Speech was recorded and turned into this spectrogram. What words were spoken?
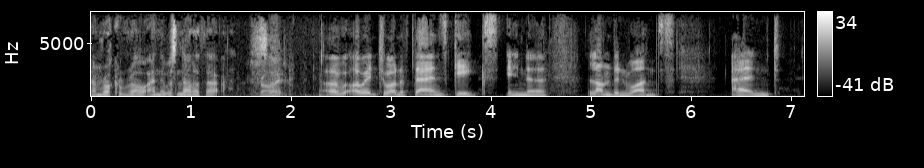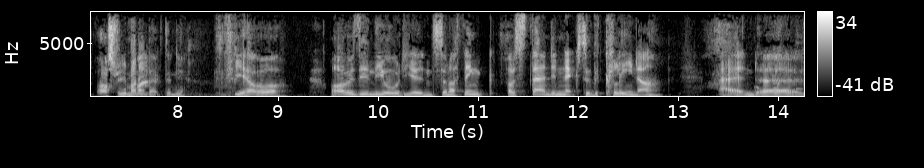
and rock and roll, and there was none of that. Right. So, I, I went to one of Dan's gigs in uh, London once, and asked for your money back, didn't you? yeah, well, I was in the audience, and I think I was standing next to the cleaner, and uh,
